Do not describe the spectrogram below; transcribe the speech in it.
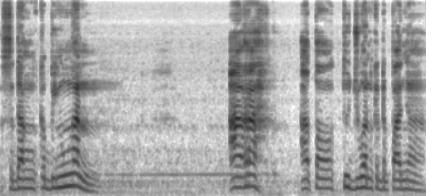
sedang kebingungan arah atau tujuan ke depannya.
